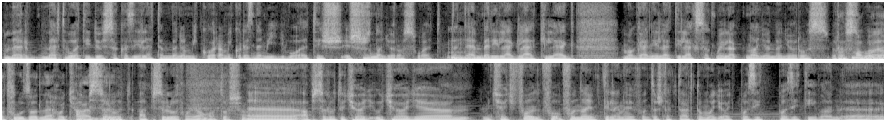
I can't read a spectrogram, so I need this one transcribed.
mert, mert volt időszak az életemben, amikor, amikor ez nem így volt, és, és ez nagyon rossz volt. Tehát Mhm. emberileg, lelkileg, magánéletileg, szakmailag nagyon-nagyon rossz, Tehát rossz magadat volt. húzod le, hogyha Abszolút, abszolút. folyamatosan. Uh, abszolút, úgyhogy, úgyhogy, uh, úgyhogy fon, fon, fon, nagyon, tényleg nagyon fontosnak tartom, hogy, hogy pozit, pozitívan, uh,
